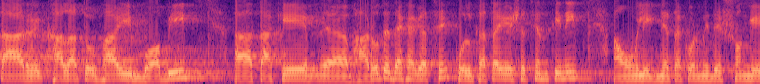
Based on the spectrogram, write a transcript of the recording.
তার খালাতো ভাই ববি তাকে ভারতে দেখা গেছে। কলকাতায় এসেছেন তিনি। আওয়ামী লীগ নেতাকর্মীদের সঙ্গে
